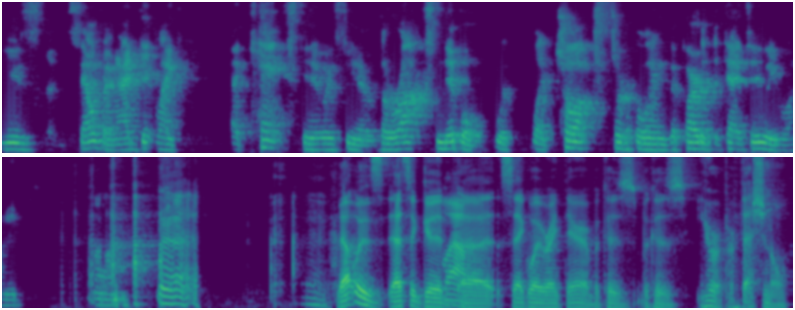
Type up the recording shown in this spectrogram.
use a cell phone. I'd get like a text, and it was you know the Rock's nipple with like chalk circling the part of the tattoo he wanted. Um, that was that's a good wow. uh, segue right there because because you're a professional.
